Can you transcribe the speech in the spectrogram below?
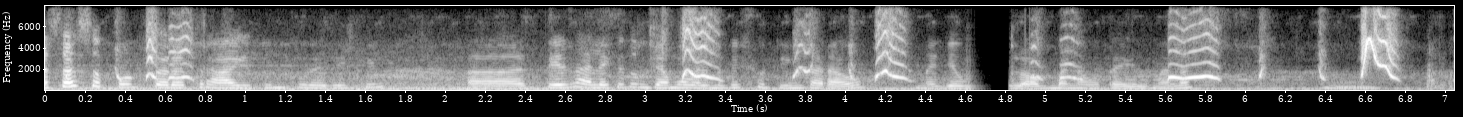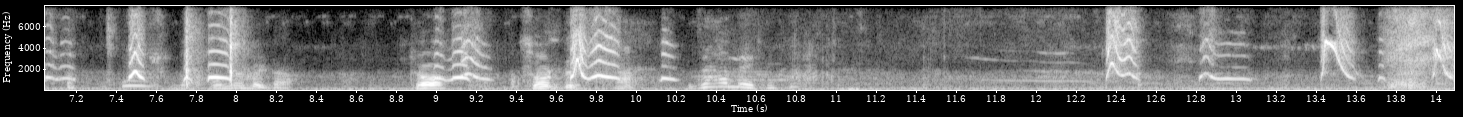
असा सपोर्ट करत राहा इथून पुढे देखील. ते झाले की तुमच्या मोबाईलमध्ये शूटिंग करावं. म्हणजे ब्लॉग बनवता येईल मला. बेटा. ठेवा. सोड दे झालंय हम्म, बसू सोनोलीला बसवा तिथं एक चल, चल बाळा. ये ये बेटा हा, चला चला चला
